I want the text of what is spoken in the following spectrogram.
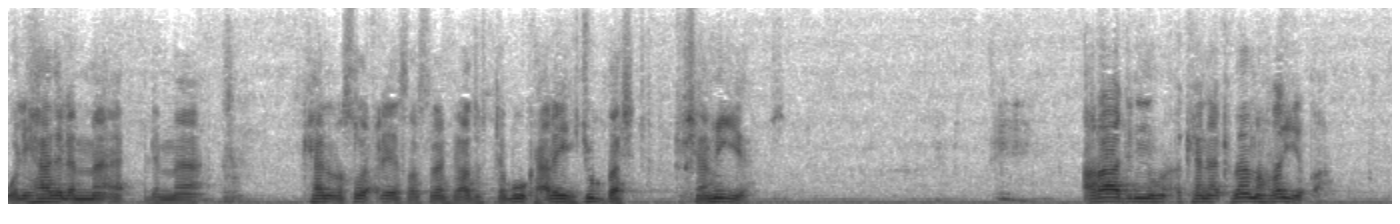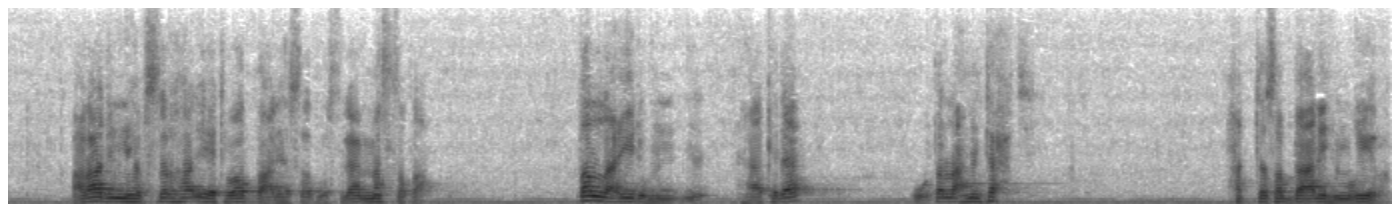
ولهذا لما لما كان الرسول عليه الصلاة والسلام في غزوة تبوك عليه جبة شامية أراد أنه كان أكمامه ضيقة. أراد أنه يفسرها ليتوضأ عليه الصلاة والسلام ما استطاع. طلع يده من هكذا وطلع من تحت حتى صب عليه المغيرة.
